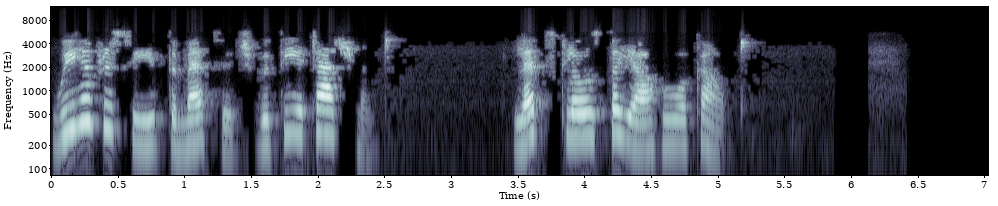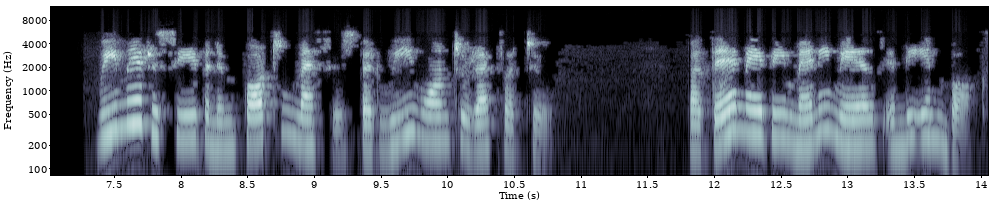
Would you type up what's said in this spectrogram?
We have received the message with the attachment. Let's close the Yahoo account. We may receive an important message that we want to refer to, but there may be many mails in the inbox.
